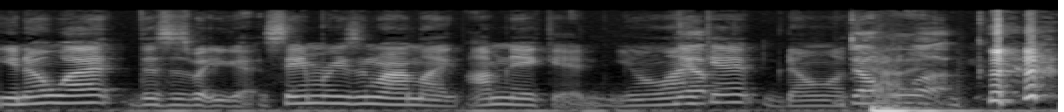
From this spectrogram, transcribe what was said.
you know what? This is what you get. Same reason why I'm like, I'm naked. You don't like Yep. it? Don't look Don't look.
